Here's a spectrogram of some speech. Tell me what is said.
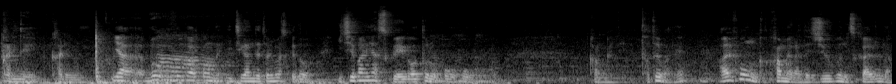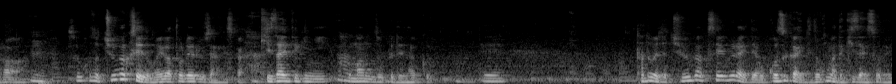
仮に仮に。いや僕は今度一眼で撮りますけど一番安く映画を撮る方法を考えて例えばね iPhone がカメラで十分使えるならうん。それこそ中学生でも映画撮れるじゃないですか、はい。機材的に不満足でなく、で例えばじゃあ中学生ぐらいでお小遣いでどこまで機材揃え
